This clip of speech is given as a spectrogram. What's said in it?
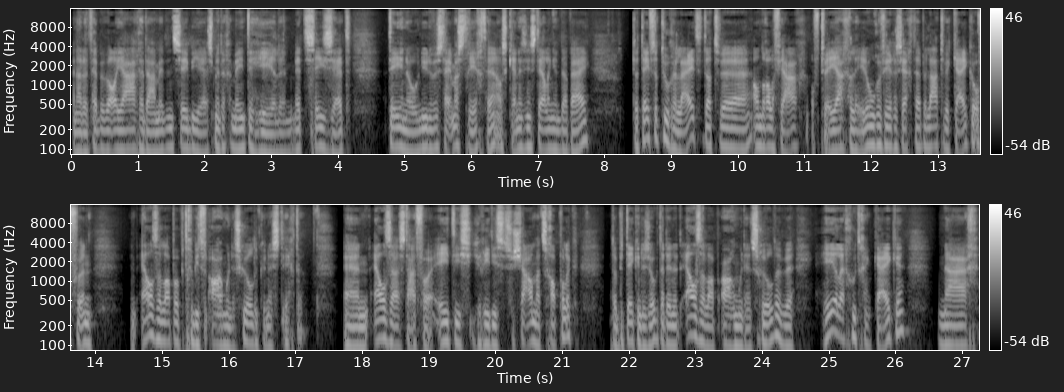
En nou, dat hebben we al jaren gedaan met een CBS, met de gemeente Heerlen, met CZ, TNO, de Universiteit Maastricht hè, als kennisinstellingen daarbij. Dat heeft ertoe geleid dat we anderhalf jaar of twee jaar geleden ongeveer gezegd hebben: laten we kijken of we een, een ELSA-lab op het gebied van armoede en schulden kunnen stichten. En ELSA staat voor ethisch, juridisch, sociaal-maatschappelijk. Dat betekent dus ook dat in het ELSA-lab armoede en schulden we heel erg goed gaan kijken naar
